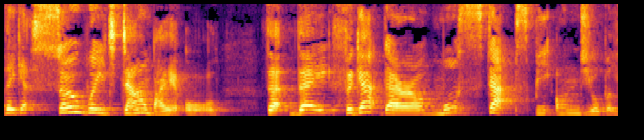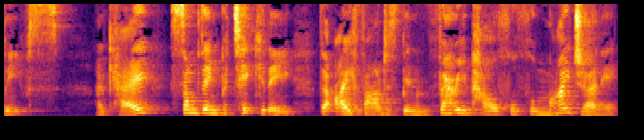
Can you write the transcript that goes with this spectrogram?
they get so weighed down by it all that they forget there are more steps beyond your beliefs. Okay? Something particularly that I found has been very powerful for my journey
